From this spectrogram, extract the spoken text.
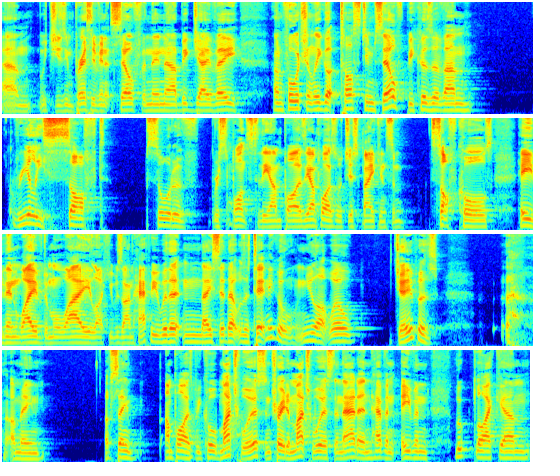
um, which is impressive in itself. And then uh, Big JV unfortunately got tossed himself because of um, really soft sort of response to the umpires. The umpires were just making some soft calls. He then waved them away like he was unhappy with it, and they said that was a technical. And you're like, well, jeepers. I mean, I've seen umpires be called much worse and treated much worse than that, and haven't even looked like um,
